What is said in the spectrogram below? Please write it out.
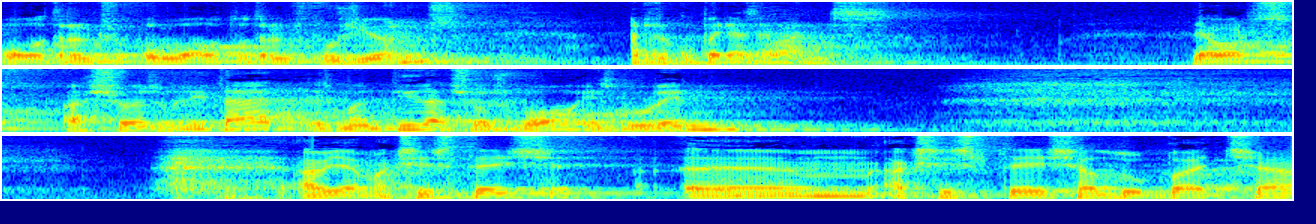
o, trans, o autotransfusions et recuperes abans. Llavors, això és veritat, és mentida, això és bo, és dolent? Aviam, existeix, eh, existeix el dopatge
